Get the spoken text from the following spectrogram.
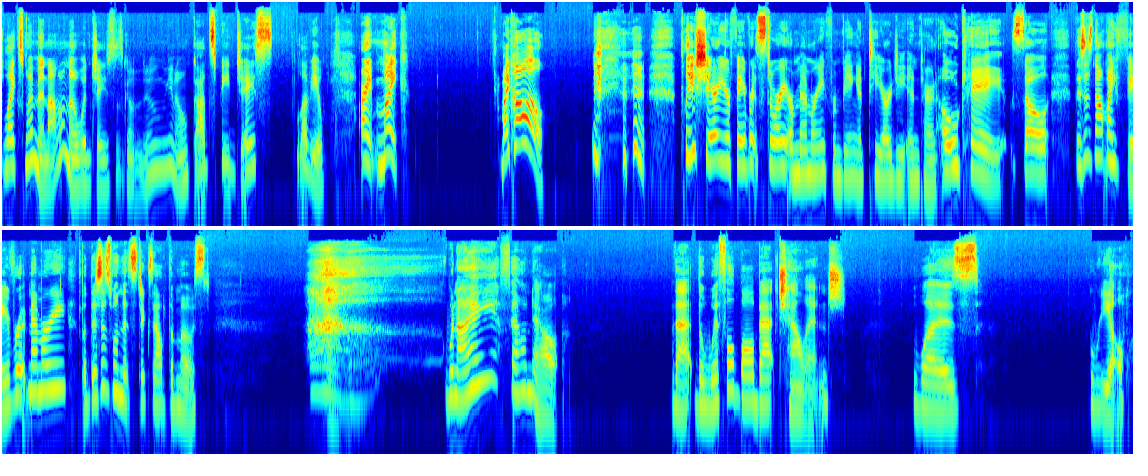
likes women. I don't know what Jace is going to do. You know, Godspeed, Jace. Love you. All right, Mike. Michael. Please share your favorite story or memory from being a TRG intern. Okay, so this is not my favorite memory, but this is one that sticks out the most. when I found out that the wiffle ball bat challenge was real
